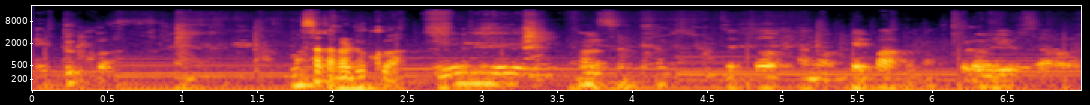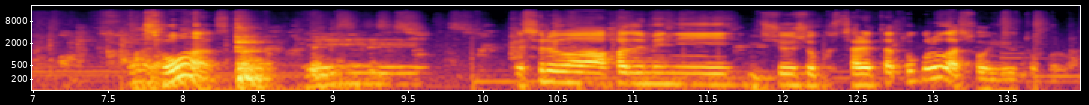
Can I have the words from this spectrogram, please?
え、ルクは？まさかのルクは。えー、ずっとあのデパートのプロデューサーを。あ、そうなんですか。えー、でそれは初めに就職されたところがそういうところ。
